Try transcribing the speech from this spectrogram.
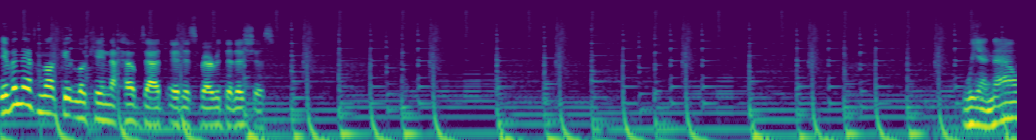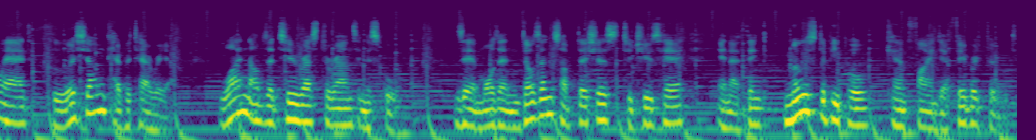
Even if not good looking, I hope that it is very delicious. We are now at Hexiang Cafeteria, one of the two restaurants in the school. There are more than dozens of dishes to choose here, and I think most people can find their favorite food.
